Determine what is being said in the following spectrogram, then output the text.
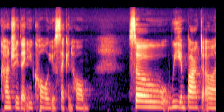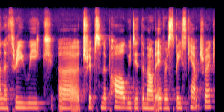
country that you call your second home. So we embarked on a three week uh, trip to Nepal. We did the Mount Everest Base Camp trek.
